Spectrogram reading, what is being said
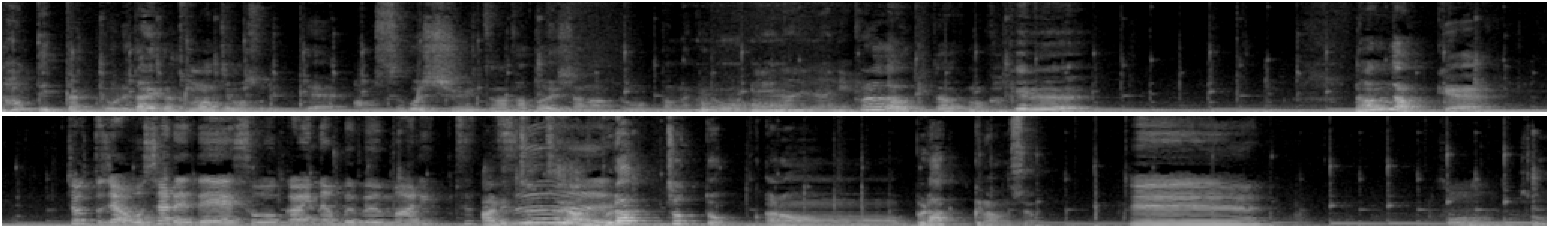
なんて言ったっけ俺誰か友達にもそれ言ってあすごい秀逸な例えしたなって思ったんだけどえー、何何？プラダを着た悪魔かけるなんだっけ？ちょっとじゃあおしゃれで爽快な部分もありつつ。ありつつあのブラちょっとあのーブラックなんですよ。へえそうなんだ。そう。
